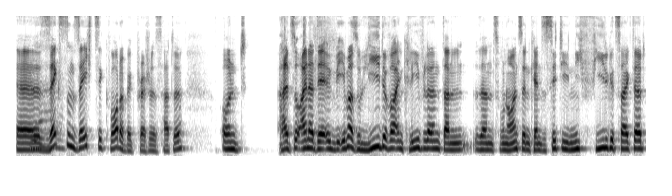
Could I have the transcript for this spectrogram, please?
äh, 66 Quarterback Pressures hatte und halt so einer, der irgendwie immer solide war in Cleveland, dann, dann 2019 in Kansas City nicht viel gezeigt hat.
